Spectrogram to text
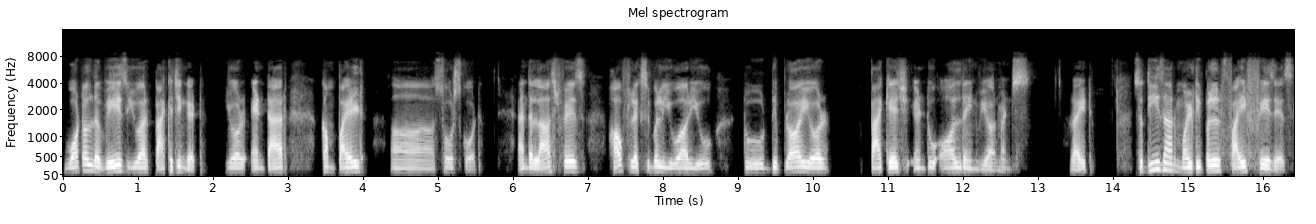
what are the ways you are packaging it, your entire compiled uh, source code. And the last phase, how flexible you are you to deploy your package into all the environments, right? So these are multiple five phases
